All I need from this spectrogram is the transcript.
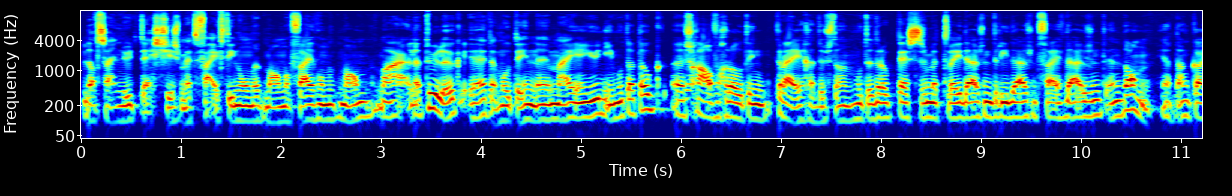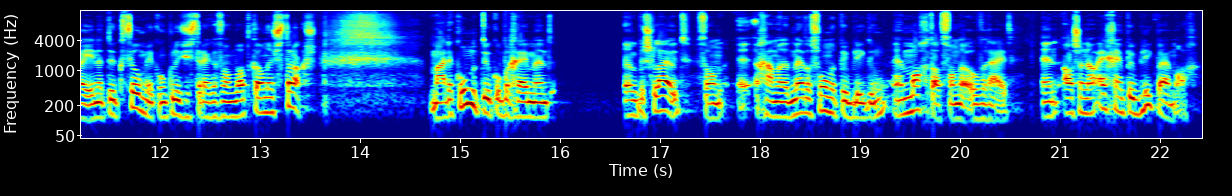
dat zijn nu testjes met 1500 man of 500 man. Maar natuurlijk, hè, dat moet in eh, mei en juni moet dat ook eh, schaalvergroting krijgen. Dus dan moeten er ook testen met 2000, 3000, 5000. En dan, ja, dan kan je natuurlijk veel meer conclusies trekken van wat kan er straks. Maar er komt natuurlijk op een gegeven moment een besluit van eh, gaan we het met of zonder publiek doen en mag dat van de overheid? En als er nou echt geen publiek bij mag,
